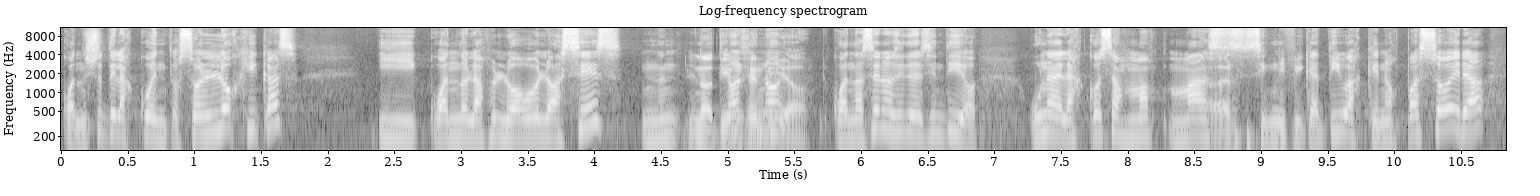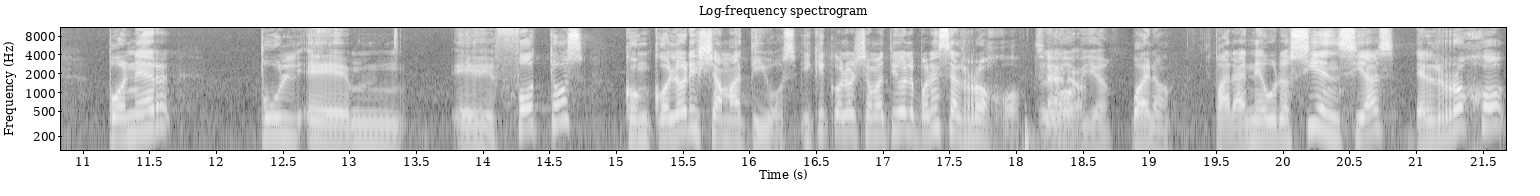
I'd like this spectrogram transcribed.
cuando yo te las cuento, son lógicas y cuando las- lo, lo haces... n- No tiene sentido. cuando haces no tiene sentido. Una de las cosas más, A ver. más significativas que nos pasó era poner pul- eh, eh, fotos con colores llamativos. ¿Y qué color llamativo le pones? El rojo. Claro. Obvio. Bueno, para neurociencias, el rojo,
